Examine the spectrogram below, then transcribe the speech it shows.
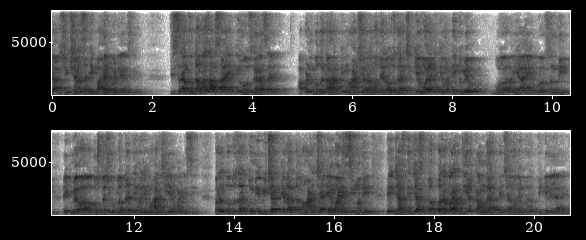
या शिक्षणासाठी बाहेर पडले नसते. तिसरा मुद्दा माझा असा आहे की रोजगाराचा आहे. आपण बघत आहात की महाड शहरामध्ये रोजगारची केवळ आणि केवळ एकमेव हे आहे संधी एकमेव गोष्ट अशी उपलब्ध आहे ती म्हणजे महाडची एम आय डी सी परंतु जर तुम्ही विचार केला तर महाडच्या एम आय डी सी मध्ये हे जास्तीत जास्त परप्रांतीय कामगार त्याच्यामध्ये भरती केलेले आहेत.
